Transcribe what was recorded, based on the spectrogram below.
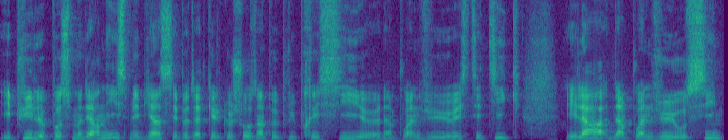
Et puis le postmodernisme, eh bien, c'est peut-être quelque chose d'un peu plus précis euh, d'un point de vue esthétique, et là, d'un point de vue aussi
